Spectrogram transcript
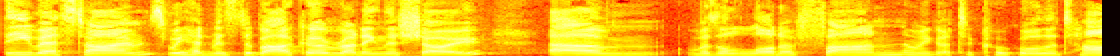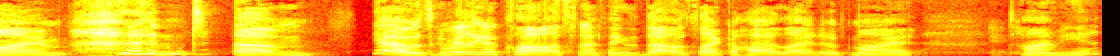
the best times. We had Mr. Barker running the show. Um, was a lot of fun, and we got to cook all the time. and um, yeah, it was a really good class, and I think that that was like a highlight of my time here.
